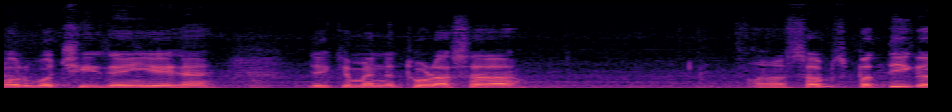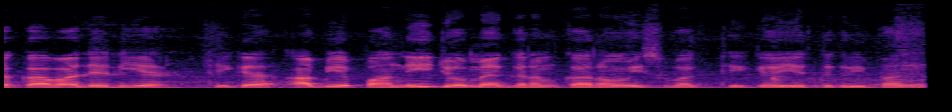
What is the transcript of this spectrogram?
اور وہ چیزیں یہ ہیں، دیکھیں میں نے تھوڑا سا سبز پتی کا کعوہ لے لیا ہے ٹھیک ہے؟ اب یہ پانی جو میں گرم کر رہا ہوں اس وقت، ٹھیک ہے، یہ تقریباً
